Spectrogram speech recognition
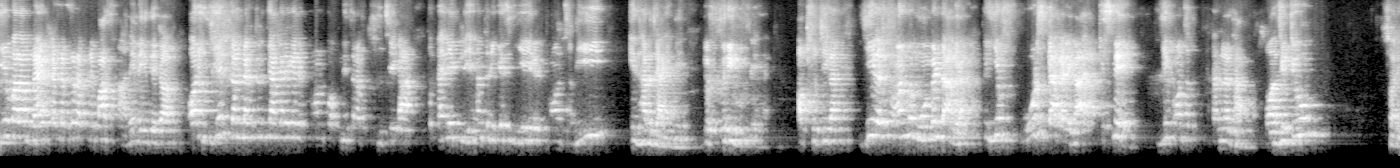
ये वाला बैड कंडक्टर अपने पास आने नहीं देगा। और ये कंडक्टर क्या करेगा? इलेक्ट्रॉन को अपनी तरफ़ खींचेगा। तो पहले एक लेमन तरीके से ये इलेक्ट्रॉन सभी इधर जाएँगे, जो फ्री होते हैं। अब सोचिएगा, ये इलेक्ट्रॉन में मूवमेंट आ गया। तो ये फोर्स क्या करेगा? इसमें, ये कौन सा टर्मिनल था? पॉजिटिव सॉरी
